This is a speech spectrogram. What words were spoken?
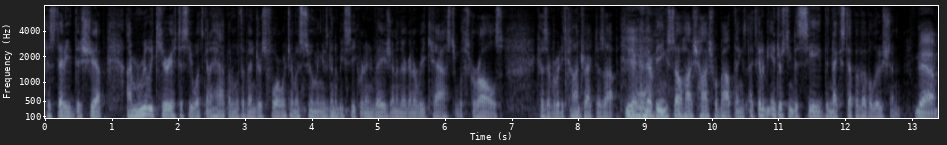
has steadied the ship. I'm really curious to see what's going to happen with Avengers 4, which I'm assuming is going to be Secret Invasion, and they're going to recast with Skrulls because everybody's contract is up. Yeah. And they're being so hush hush about things. It's going to be interesting to see the next step of evolution. Yeah.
